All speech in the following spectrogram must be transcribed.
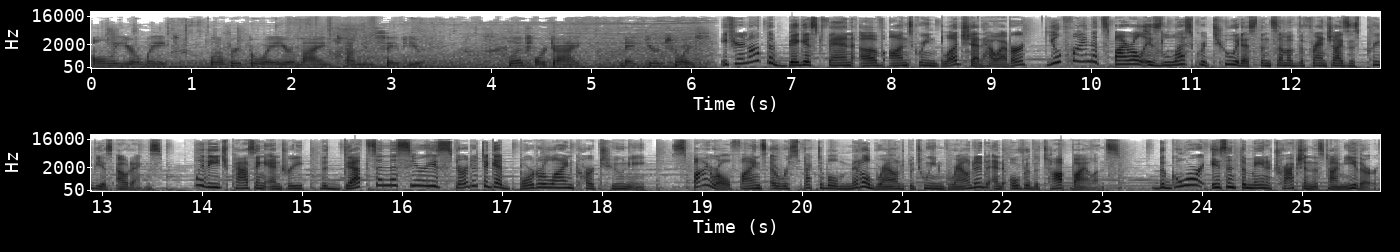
Only your weight will rip away your lying tongue and save you. Live or die. Make your choice. If you're not the biggest fan of on screen bloodshed, however, you'll find that Spiral is less gratuitous than some of the franchise's previous outings. With each passing entry, the deaths in this series started to get borderline cartoony. Spiral finds a respectable middle ground between grounded and over the top violence. The gore isn't the main attraction this time either,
